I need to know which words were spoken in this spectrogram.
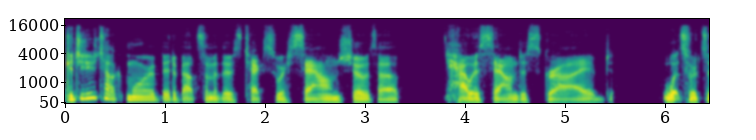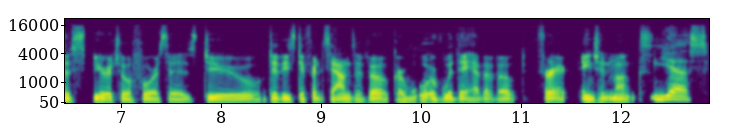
Could you talk more a bit about some of those texts where sound shows up? How is sound described? What sorts of spiritual forces do do these different sounds evoke, or, or would they have evoked for ancient monks? Yes.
